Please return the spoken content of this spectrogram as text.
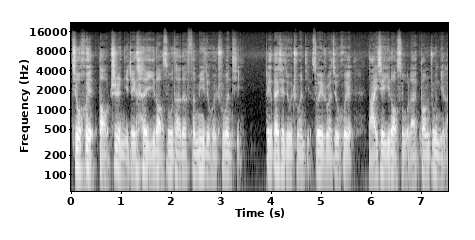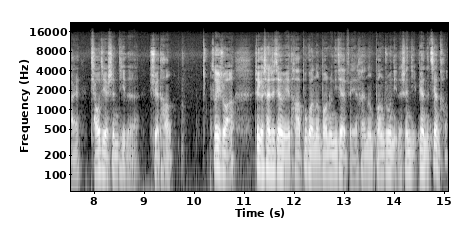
就会导致你这个胰岛素它的分泌就会出问题，这个代谢就会出问题，所以说就会打一些胰岛素来帮助你来调节身体的血糖。所以说啊，这个膳食纤维它不光能帮助你减肥，还能帮助你的身体变得健康。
